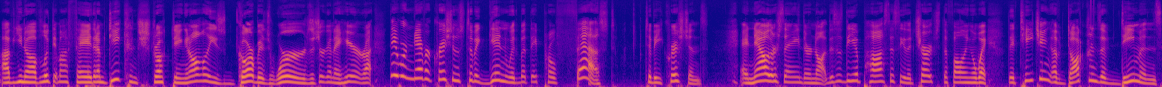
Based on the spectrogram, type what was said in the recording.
I've you know I've looked at my faith and I'm deconstructing and all these garbage words that you're gonna hear right? They were never Christians to begin with but they professed to be Christians. And now they're saying they're not. This is the apostasy of the church the falling away. The teaching of doctrines of demons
